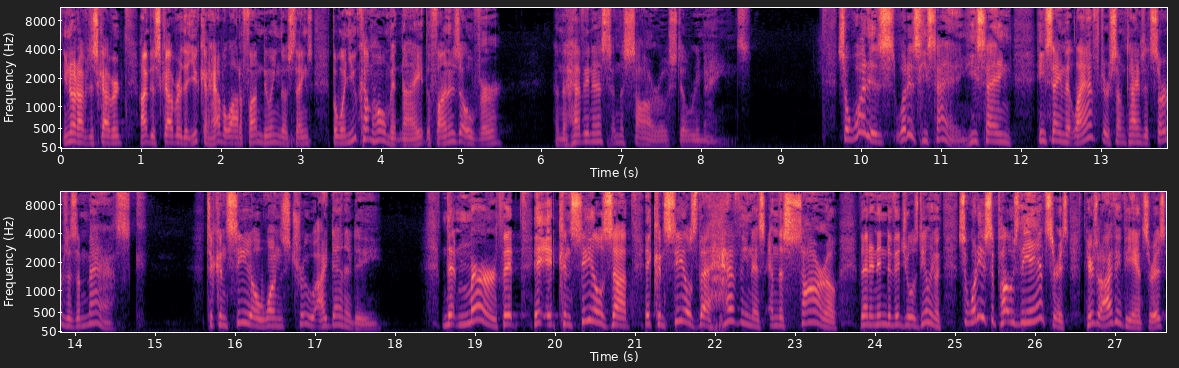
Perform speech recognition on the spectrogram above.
You know what I've discovered? I've discovered that you can have a lot of fun doing those things, but when you come home at night, the fun is over and the heaviness and the sorrow still remains. So what is what is he saying? He's saying he's saying that laughter sometimes it serves as a mask to conceal one's true identity. That mirth it it, it conceals uh, it conceals the heaviness and the sorrow that an individual is dealing with. So what do you suppose the answer is? Here's what I think the answer is.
